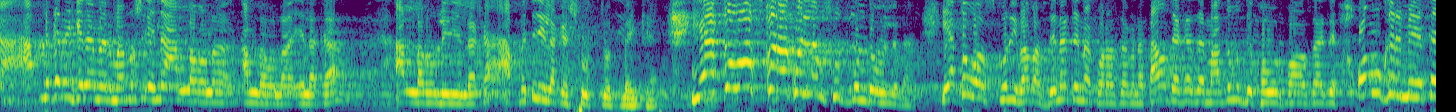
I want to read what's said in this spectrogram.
না, আপনাদের গ্রামের মানুষ এনে আল্লাহওয়ালা আল্লাহওয়ালা এলাকা এলাকা, আপনাদের এলাকায় সুদ এত করা করলাম, সুদ বন্ধ না। এত করি, বাবা, জেনা টেনা করা যাবে না। তাও দেখা যায় মাঝে মধ্যে খবর পাওয়া যায় যে, অমুকের মেয়েতে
